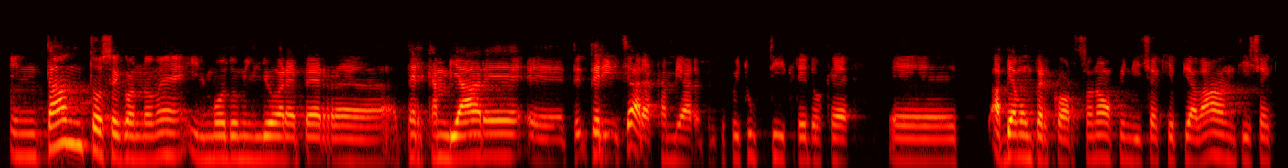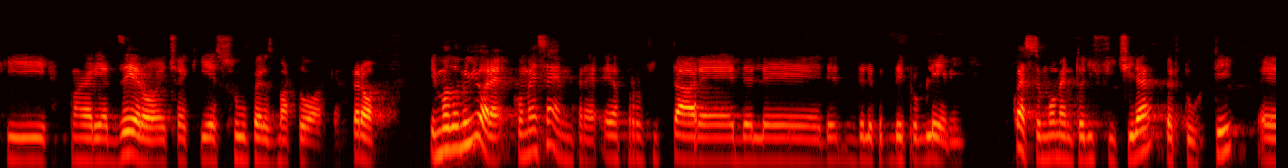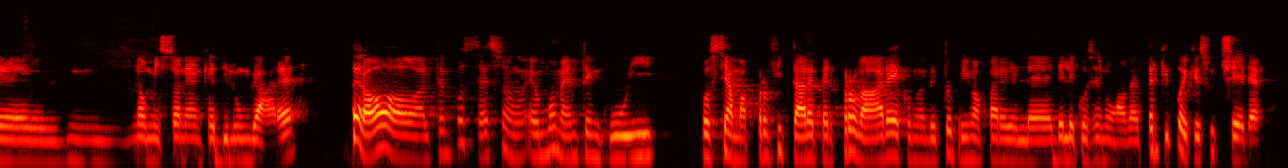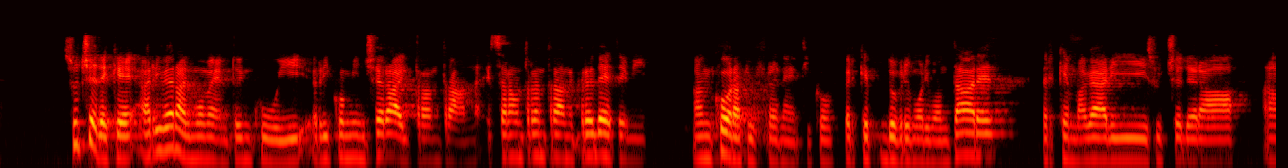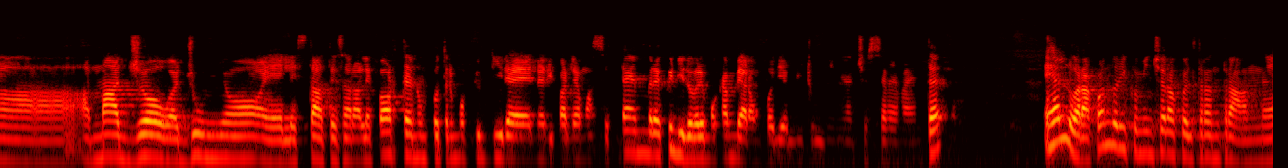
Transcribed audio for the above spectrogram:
Intanto, secondo me, il modo migliore per, per cambiare, eh, per, per, iniziare a cambiare, perché poi tutti credo che eh, abbiamo un percorso, no? Quindi c'è chi è più avanti, c'è chi magari è zero e c'è chi è super smart worker. Però il modo migliore, come sempre, è approfittare delle, de, delle, dei problemi. Questo è un momento difficile per tutti, eh, non mi sto neanche a dilungare, però al tempo stesso è un momento in cui possiamo approfittare per provare, come ho detto prima, a fare delle, delle cose nuove. Perché poi che succede? Succede che arriverà il momento in cui ricomincerà il tran tran e sarà un tran tran, credetemi, ancora più frenetico, perché dovremo rimontare, perché magari succederà a, a, maggio o a giugno e l'estate sarà alle porte, non potremo più dire ne riparliamo a settembre, quindi dovremo cambiare un po' di abitudini necessariamente. E allora quando ricomincerà quel tran tran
